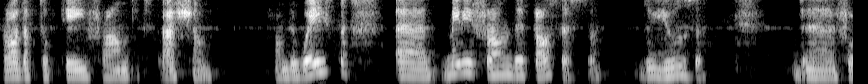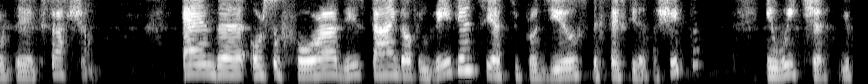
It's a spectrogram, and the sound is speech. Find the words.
product obtained from extraction from the waste, uh, maybe from the process to use uh, for the extraction. And uh, also for this kind of ingredients, you have to produce the safety data sheet in which you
